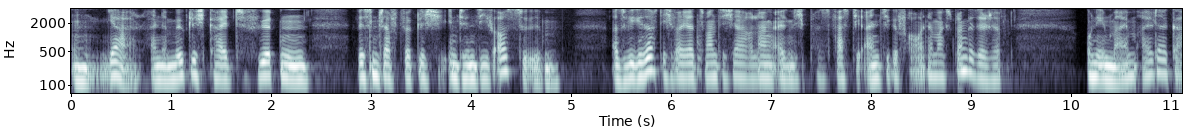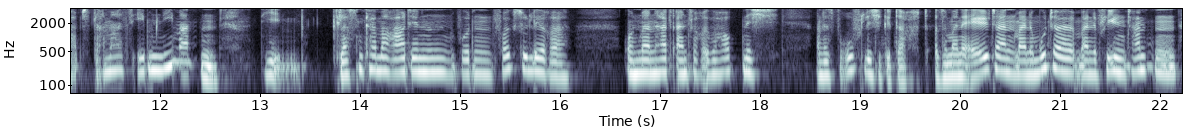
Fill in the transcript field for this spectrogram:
ähm, ja, einer Möglichkeit führten, Wissenschaft wirklich intensiv auszuüben. Also wie gesagt, ich war ja 20 Jahre lang eigentlich fast die einzige Frau in der Max-Planck-Gesellschaft. Und in meinem Alter gab es damals eben niemanden. Die Klassenkameradinnen wurden Volksschullehrer. Und man hat einfach überhaupt nicht an das Berufliche gedacht. Also meine Eltern, meine Mutter, meine vielen Tanten,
